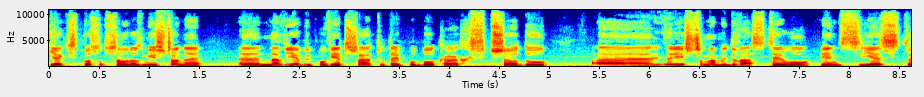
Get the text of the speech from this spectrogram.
w jaki sposób są rozmieszczone nawiewy powietrza. Tutaj po bokach, z przodu, jeszcze mamy dwa z tyłu, więc jest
